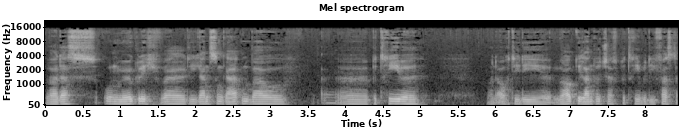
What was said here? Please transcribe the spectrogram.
war das unmöglich, weil die ganzen Gartenbaubetriebe äh, und auch die, die überhaupt die Landwirtschaftsbetriebe, die fast,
